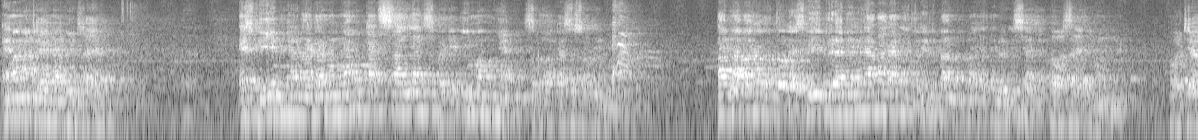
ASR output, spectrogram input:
Emang ada yang ngaduin saya? SBY menyatakan mengangkat saya sebagai imamnya setelah kasus saat ini. Tapi apakah betul SBY berani menyatakan itu di depan rakyat Indonesia bahwa saya imamnya? Bahwa dia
